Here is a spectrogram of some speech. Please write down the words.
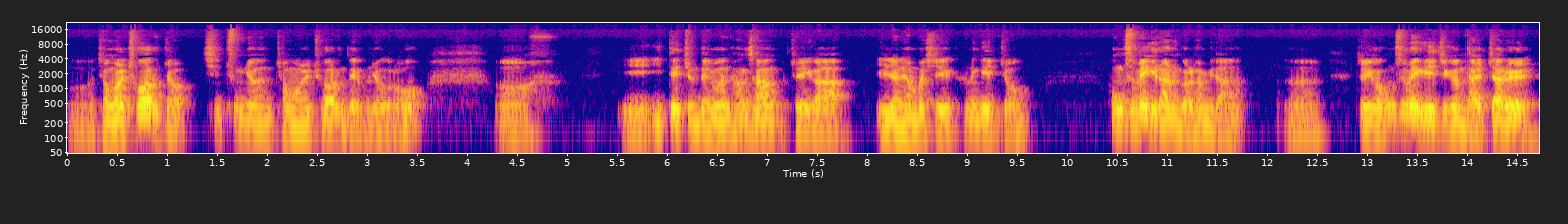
어, 정월 초하루죠. 신축년 정월 초하루인데 음력으로 어, 이, 이때쯤 되면 항상 저희가 1년에 한 번씩 하는 게 있죠. 홍수맥이라는 걸 합니다. 어, 저희가 홍수맥이 지금 날짜를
